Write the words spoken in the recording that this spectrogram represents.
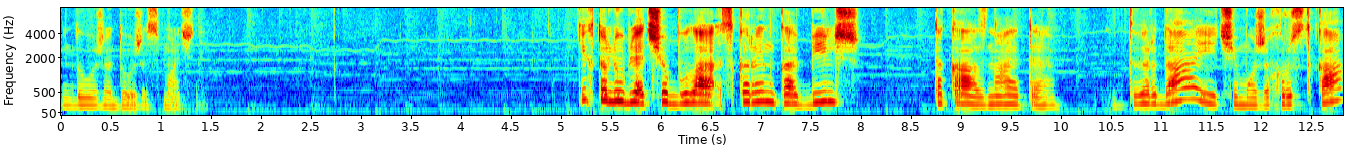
Дуже-дуже смачний. Ті, хто люблять, щоб була скаринка більш така, знаєте, тверда і чи може хрустка.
